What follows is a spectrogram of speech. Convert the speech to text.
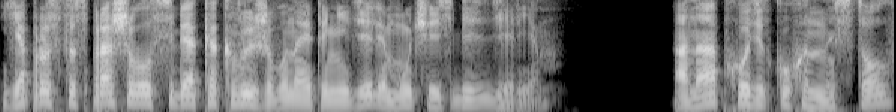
«Я просто спрашивал себя, как выживу на этой неделе, мучаясь бездельем». Она обходит кухонный стол,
